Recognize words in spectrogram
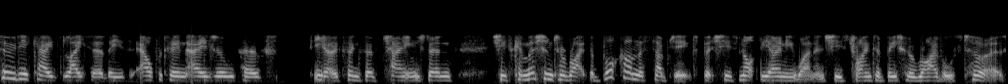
two decades later, these Alperton angels have you know, things have changed and she's commissioned to write the book on the subject, but she's not the only one and she's trying to beat her rivals to it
